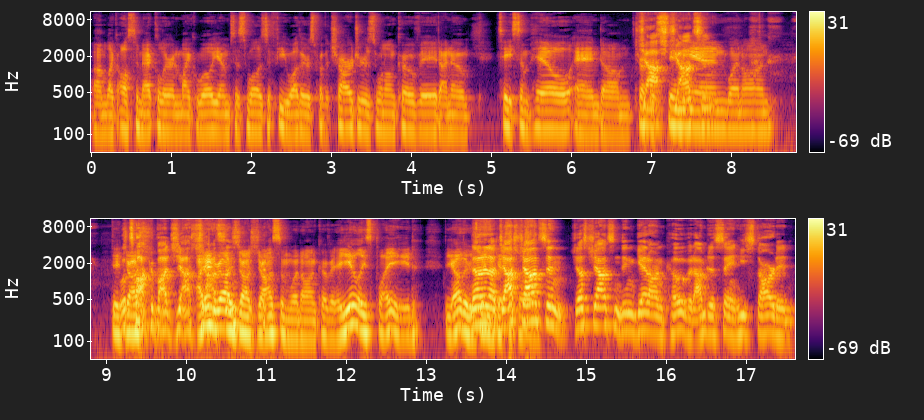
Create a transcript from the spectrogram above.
um, like Austin Ekeler and Mike Williams, as well as a few others for the Chargers went on COVID. I know Taysom Hill and um, Trevor Josh Siemian Johnson. went on. Did We'll Josh- talk about Josh. I didn't realize Josh Johnson went on COVID. He at least played. The others. No, no, no. Josh. Johnson. Josh Johnson didn't get on COVID. I'm just saying he started.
